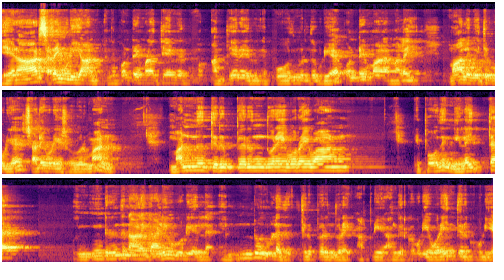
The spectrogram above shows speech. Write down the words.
தேனார் சடைமுடியான். அந்த கொன்றை மலை தேன் இருக்குமோ? அந்த தேனை எப்போதும் இருந்தக்கூடிய கொன்றை மா மலை மாலை வைத்திருக்கக்கூடிய சடையுடைய சிவபெருமான். மண்ணு திருப்பெருந்துரை உறைவான். இப்போது நிலைத்த இன்றிருந்து நாளைக்கு அழிவுக்கூடியதில்லை என்றும் உள்ளது திருப்பெருந்துறை. அப்படி அங்கே இருக்கக்கூடிய உறைந்து இருக்கக்கூடிய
